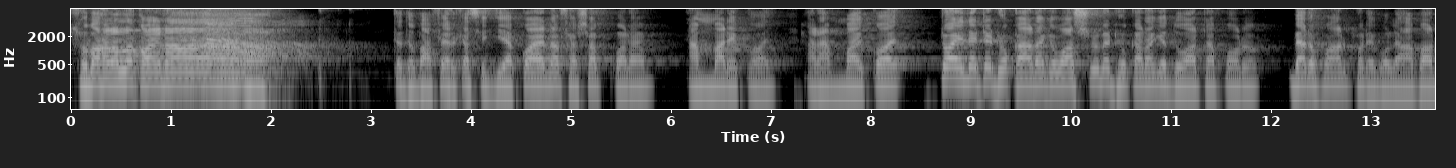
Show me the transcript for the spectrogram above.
সোবাহান আল্লাহ কয় না। তে তো বাপের কাছে গিয়া কয় না ফেসাব করাম। আম্মারে কয় আর আম্মায় কয় টয়লেটে ঢোকার আগে ওয়াশরুমে ঢোকার আগে দোয়াটা পড়ো। বের হওয়ার পরে বলে, আবার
